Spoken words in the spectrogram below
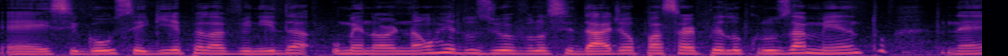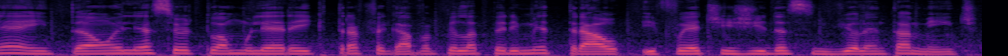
é, esse gol seguia pela avenida, o menor não reduziu a velocidade ao passar pelo cruzamento, né? Então ele acertou a mulher aí que trafegava pela perimetral e foi atingida assim violentamente.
